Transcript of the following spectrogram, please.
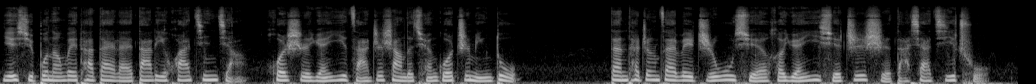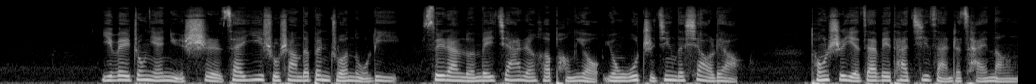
也许不能为他带来大丽花金奖或是园艺杂志上的全国知名度。但他正在为植物学和园艺学知识打下基础。一位中年女士在艺术上的笨拙努力，虽然沦为家人和朋友永无止境的笑料，同时也在为她积攒着才能。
